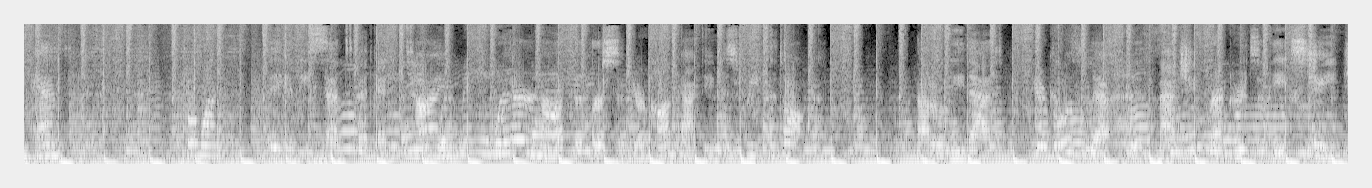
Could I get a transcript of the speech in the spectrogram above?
In handy. For one, they can be sent at any time, whether or not the person you're contacting is free to talk. Not only that, you're both left with matching records of the exchange,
